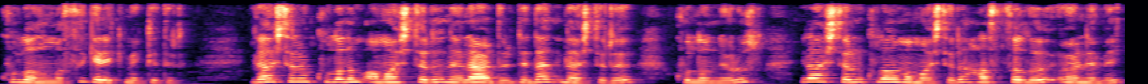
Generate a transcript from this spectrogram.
kullanılması gerekmektedir. İlaçların kullanım amaçları nelerdir? Neden ilaçları kullanıyoruz? İlaçların kullanım amaçları hastalığı önlemek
